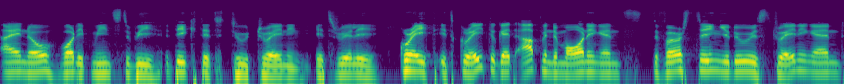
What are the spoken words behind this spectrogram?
I know what it means to be addicted to training. It's really great. It's great to get up in the morning and the first thing you do is training and,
